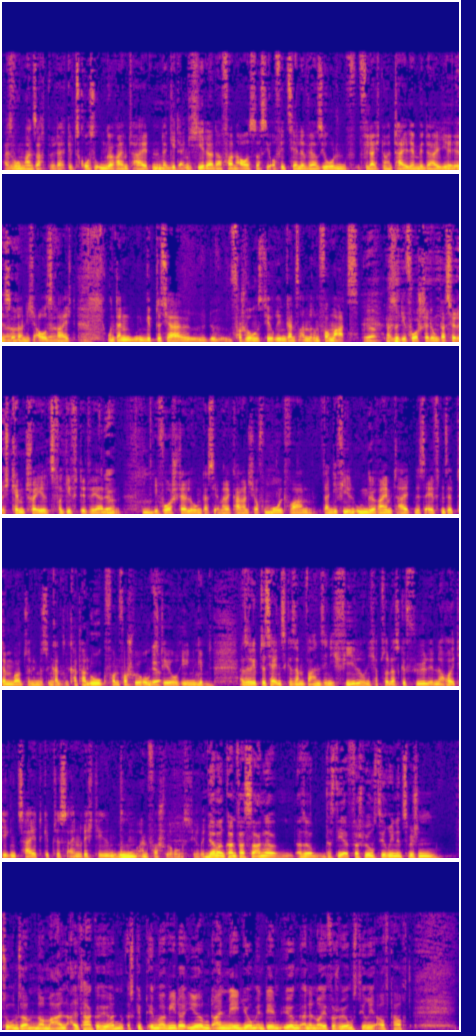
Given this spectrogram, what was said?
Also wo man sagt, da gibt's große Ungereimtheiten. Mhm. Da geht eigentlich jeder davon aus, dass die offizielle Version vielleicht nur ein Teil der Medaille ist ja, oder nicht ausreicht. Ja, ja. Und dann gibt es ja äh, Verschwörungstheorien ganz anderen Formats. Also die Vorstellung, dass wir durch Chemtrails vergiftet werden, mhm. die Vorstellung, dass die Amerikaner nicht auf dem Mond waren, dann die vielen Ungereimtheiten des 11. September, zu dem es einen ganzen Katalog von Verschwörungstheorien gibt. Mhm. Also da gibt es ja insgesamt wahnsinnig viel und ich habe so das Gefühl, in der heutigen Zeit gibt es einen richtigen Boom an Verschwörungstheorien. Verschwörungstheorien. Ja, man kann fast sagen, also, dass die Verschwörungstheorien inzwischen zu unserem normalen Alltag gehören. Es gibt immer wieder irgendein Medium, in dem irgendeine neue Verschwörungstheorie auftaucht.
